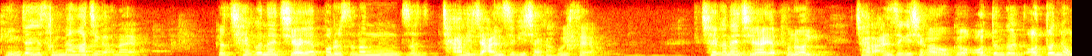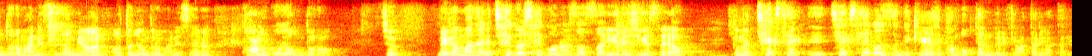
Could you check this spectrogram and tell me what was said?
굉장히 선명하지가 않아요. 그래서 최근에 GIF를 쓰는 쓰- 잘 이제 안 쓰기 시작하고 있어요. 최근에 GIF는 잘 안 쓰기 시작하고 그 어떤 걸 어떤 용도로 많이 쓰냐면 어떤 용도로 많이 쓰냐면 광고 용도로 즉 내가 만약에 책을 세 권을 썼어 이해되시겠어요? 그러면 책 세 책 세 권 쓴 게 계속 반복되는 거 이렇게 왔다리 갔다리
